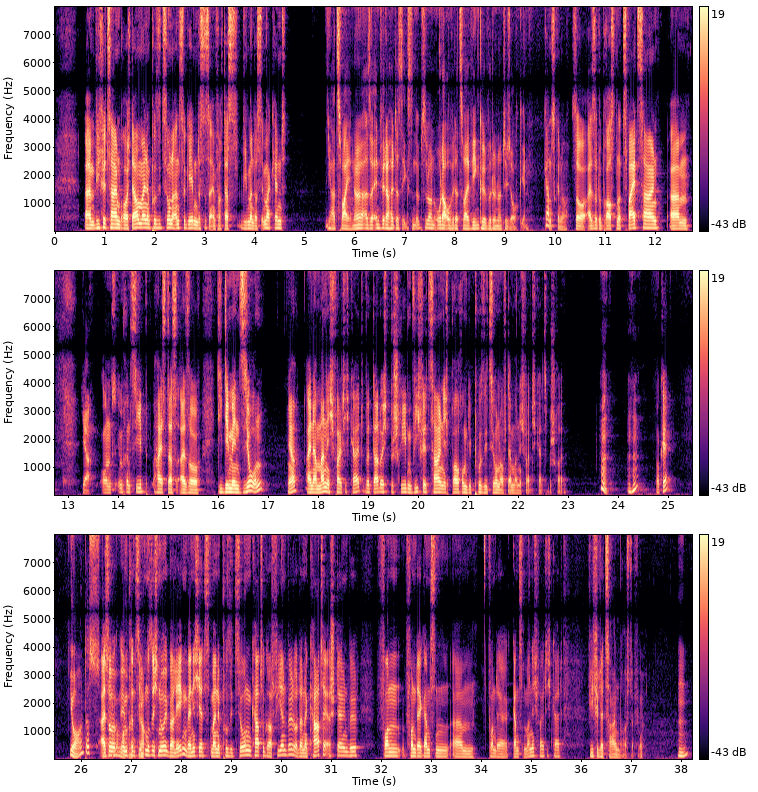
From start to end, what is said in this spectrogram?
Ähm, wie viele Zahlen brauche ich da, um meine Position anzugeben? Das ist einfach das, wie man das immer kennt. Ja, zwei, ne? Also entweder halt das X und Y oder auch wieder zwei Winkel würde natürlich auch gehen. Ganz genau. So, also du brauchst nur zwei Zahlen. Ähm, und im Prinzip heißt das also, die Dimension ja, einer Mannigfaltigkeit wird dadurch beschrieben, wie viele Zahlen ich brauche, um die Position auf der Mannigfaltigkeit zu beschreiben. Hm. Mhm. Okay? Ja, das. das Also man im Prinzip ja. muss ich nur überlegen, wenn ich jetzt meine Positionen kartografieren will oder eine Karte erstellen will von, von der ganzen, ähm, von der ganzen Mannigfaltigkeit, wie viele Zahlen brauche ich dafür? Mhm.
